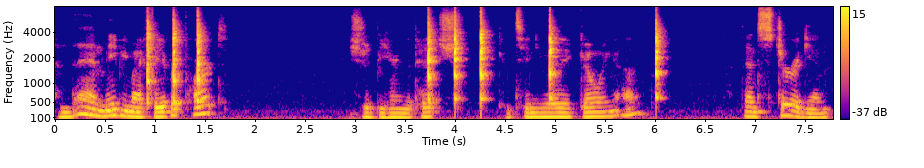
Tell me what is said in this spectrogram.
And then maybe my favorite part, you should be hearing the pitch continually going up. Then stir again.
